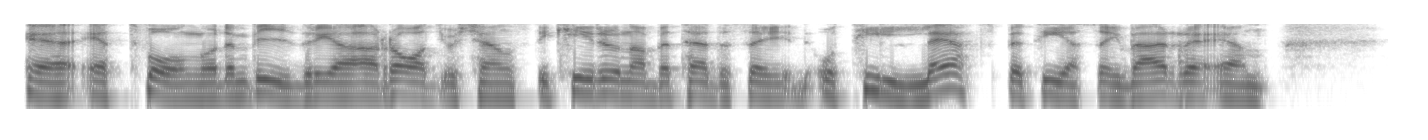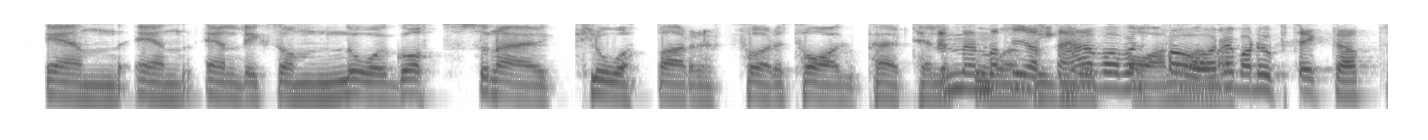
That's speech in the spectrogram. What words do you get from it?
eh, ett tvång och den vidriga Radiotjänst i Kiruna betedde sig och tilläts bete sig värre än än, än, än liksom något sån här klåparföretag per telefon. Men Mattias, det här var väl före man upptäckte att,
